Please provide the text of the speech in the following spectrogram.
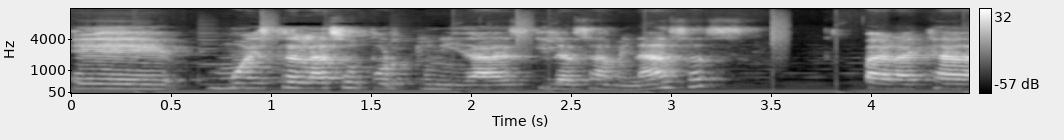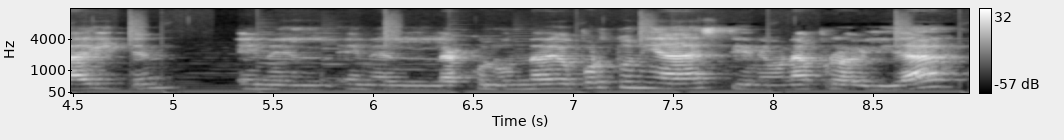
eh, muestra las oportunidades y las amenazas. Para cada ítem en, la columna de oportunidades tiene una probabilidad,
